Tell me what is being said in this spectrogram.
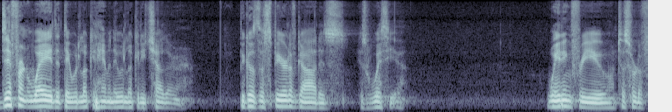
different way that they would look at him and they would look at each other because the Spirit of God is, is with you, waiting for you to sort of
